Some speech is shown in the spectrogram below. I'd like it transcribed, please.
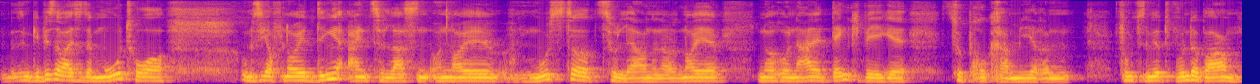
in gewisser Weise der Motor, um sich auf neue Dinge einzulassen und neue Muster zu lernen oder neue neuronale Denkwege zu programmieren. Funktioniert wunderbar.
